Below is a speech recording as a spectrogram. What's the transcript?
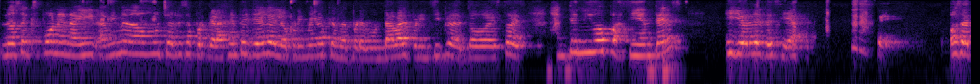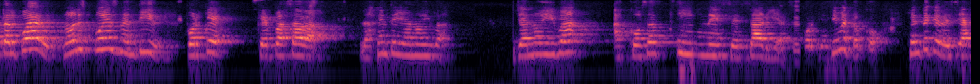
no se exponen a ir. A mí me daba mucha risa porque la gente llega y lo primero que me preguntaba al principio de todo esto es, ¿han tenido pacientes? Y yo les decía, o sea, tal cual, no les puedes mentir. ¿Por qué? ¿Qué pasaba? La gente ya no iba. Ya no iba a cosas innecesarias, porque sí me tocó. Gente que decía,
